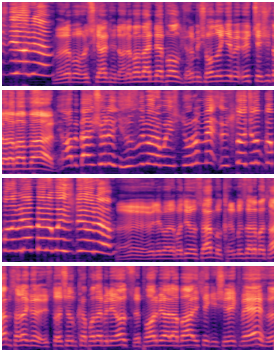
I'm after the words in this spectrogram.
istiyorum. Merhaba hoş geldin. Araba bende Pol. Görmüş olduğun gibi 3 çeşit arabam var. Abi ben şöyle hızlı bir araba istiyorum ve üstü açılıp kapanabilen bir araba istiyorum. Ee, öyle bir araba diyorsan bu kırmızı araba tam sana göre. Üstü açılıp kapanabiliyor. Spor bir araba. 2 kişilik ve hızlı.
